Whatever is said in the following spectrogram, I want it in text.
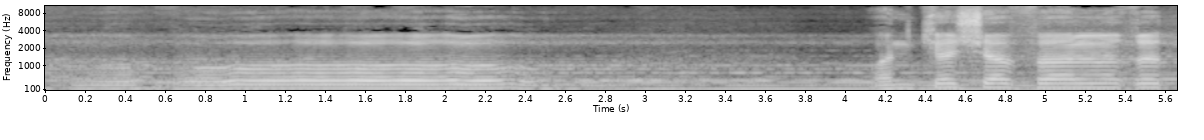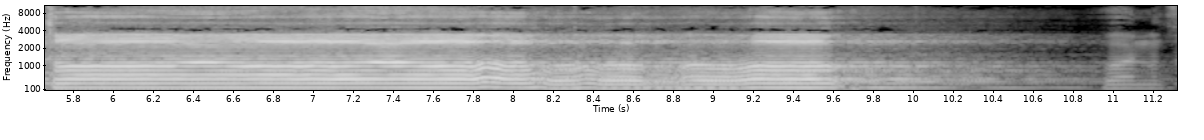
وانكشف الغطاء.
